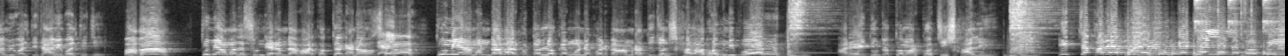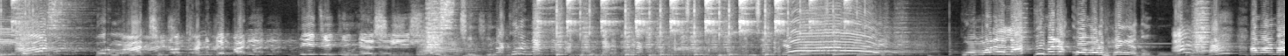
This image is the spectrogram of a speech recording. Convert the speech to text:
আমি বলতেছি আমি বলতেছি। বাবা তুমি আমাদের সঙ্গে এরম ব্যবহার করতে কেন? তুমি এমন ব্যবহার করতে লোকে মনে করবে আমরা দুজন শালা ভগ্নিপদ। আর এই দুটো তোমার কচি শালি। ইচ্ছা করে ফুলের মুখে ঠেলে দেবো। আর? তোর মা ছিল ধান ব্যাপারী বীজ গুনে শীষ কোমরে লাথি মেরে কোমর ভেঙে দেবো? আমার মা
